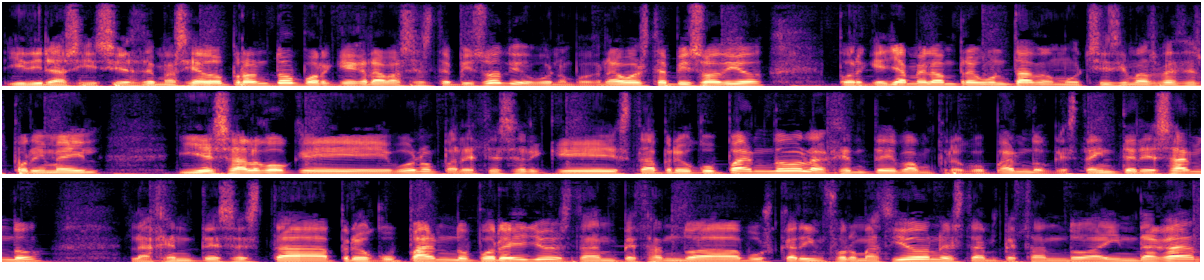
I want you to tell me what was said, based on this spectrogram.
Y dirás, y si es demasiado pronto, ¿por qué grabas este episodio? Bueno, pues grabo este episodio porque ya me lo han preguntado muchísimas veces por email y es algo que, bueno, parece ser que está preocupando, la gente va preocupando, que está interesando, la gente se está preocupando por ello, está empezando a buscar información está empezando a indagar.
